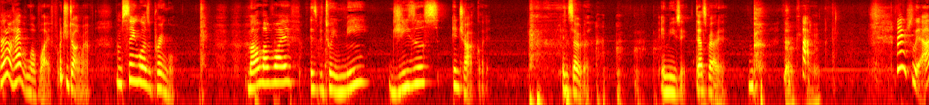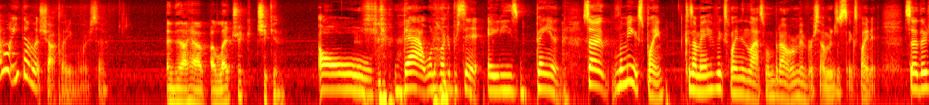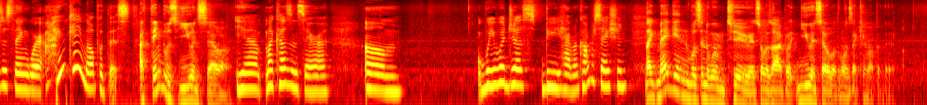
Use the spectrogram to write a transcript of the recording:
I don't have a love life. What you talking about? I'm single as a Pringle. My love life is between me, Jesus, and chocolate, and soda, and music. That's about it. Okay. Actually, I don't eat that much chocolate anymore. So. and then I have electric chicken. Oh, that 100% 80s band. So let me explain. Because I may have explained in the last one, but I don't remember. So I'm going to just explain it. So there's this thing where. Who came up with this? I think it was you and Sarah. Yeah, my cousin Sarah. Um, we would just be having a conversation. Like Megan was in the womb too, and so was I. But you and so were the ones that came up with it.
